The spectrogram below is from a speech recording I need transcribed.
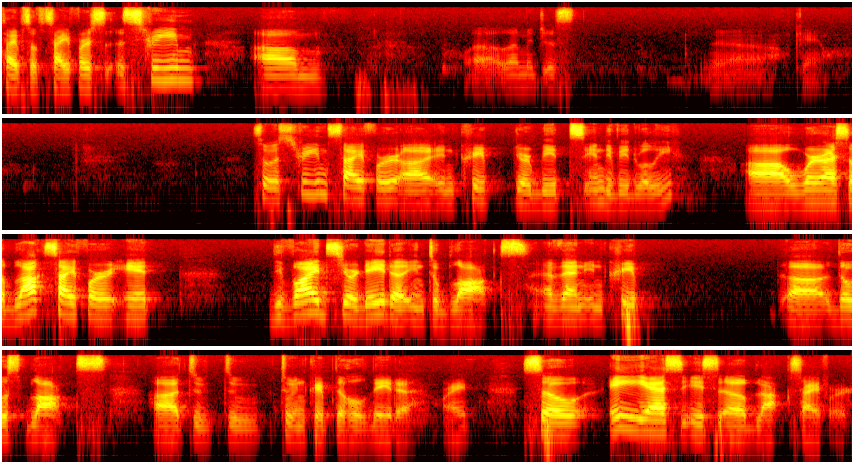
types of ciphers. A stream, um, well, let me just So a stream cipher uh, your bits individually, uh, whereas a block cipher, it divides your data into blocks and then encrypt uh, those blocks uh, to, to, to encrypt the whole data, right? So AES is a block cipher,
